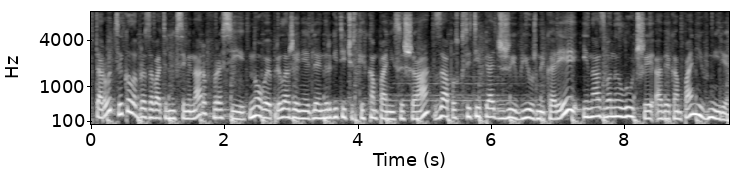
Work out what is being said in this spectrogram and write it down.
Второй цикл образовательных семинаров в России, новое приложение для энергетических компаний США, запуск сети 5G в Южной Корее и названы лучшие авиакомпании в мире.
